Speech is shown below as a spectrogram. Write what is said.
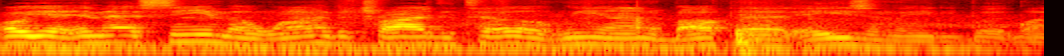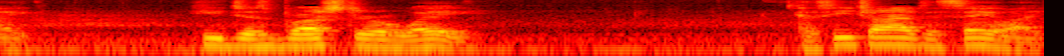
Oh yeah, in that scene though, Wanda tried to tell Leon about that Asian lady, but like he just brushed her away. Cause he tried to say like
